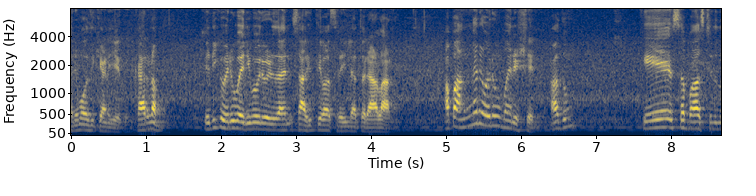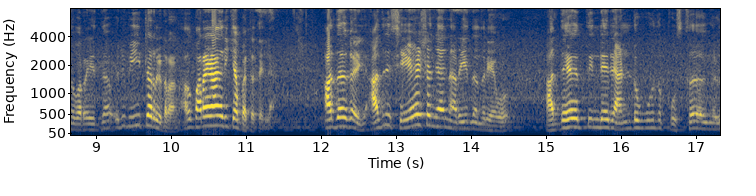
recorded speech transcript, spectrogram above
അനുമോദിക്കുകയാണ് ചെയ്തത്. കാരണം എനിക്ക് ഒരു വരി പോലും എഴുതാൻ സാഹിത്യവാസനയില്ലാത്ത ഒരാളാണ്. അപ്പോൾ അങ്ങനെ ഒരു മനുഷ്യൻ അതും കെ സെബാസ്റ്റ്യൻ എന്ന് പറയുന്ന ഒരു മീറ്റർ റീഡറാണ്. അത് പറയാതിരിക്കാൻ പറ്റത്തില്ല. അത് കഴിഞ്ഞ് അതിന് ശേഷം ഞാൻ അറിയുന്നതെന്നറിയാവോ അദ്ദേഹത്തിന്റെ രണ്ട് മൂന്ന് പുസ്തകങ്ങൾ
